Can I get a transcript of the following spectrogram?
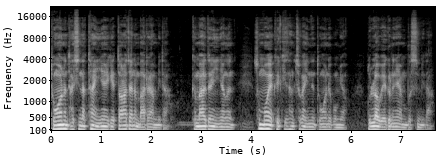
동원은 다시 나타난 인형에게 떠나자는 말을 합니다. 그 말을 들은 인형은 손모에 긁힌 상처가 있는 동원을 보며 놀라 왜 그러냐며 묻습니다.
